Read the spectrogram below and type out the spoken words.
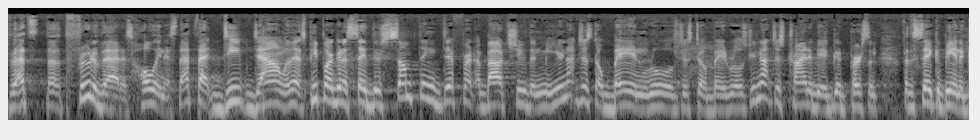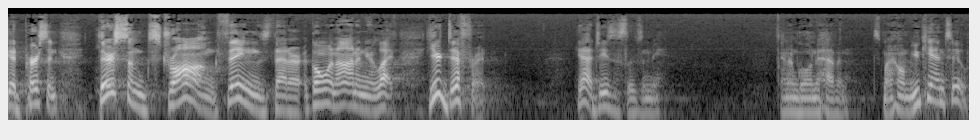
That's the fruit of that is holiness. That's that deep down within us. People are going to say, There's something different about you than me. You're not just obeying rules, just obey rules. You're not just trying to be a good person for the sake of being a good person. There's some strong things that are going on in your life. You're different. Yeah, Jesus lives in me. And I'm going to heaven. It's my home. You can too.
